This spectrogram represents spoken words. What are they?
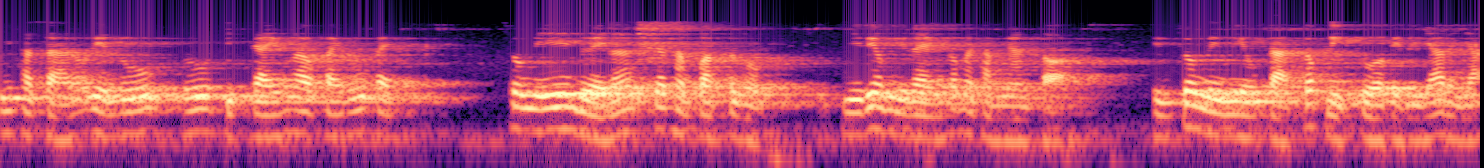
มีภาษาแล้วเรียนรู้รู้จิตใจของเราไปรู้ไป ช่วงนี้เหนื่อยแล้วจะทำความสงบมีเรี่ยวมีแรงก็มาทำงานต่อ ถึงช่วงหนึ่งมีโอกาสก็ปลีกตัวเป็นระยะระยะ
